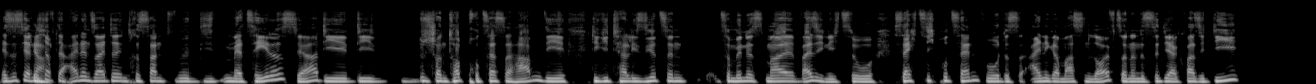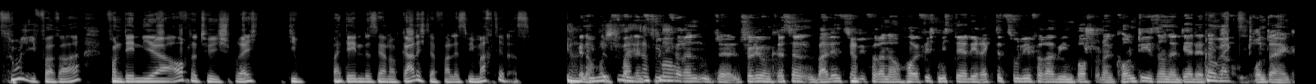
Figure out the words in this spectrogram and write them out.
es ist ja nicht ja. auf der einen Seite interessant, die Mercedes, ja, die, die schon Top-Prozesse haben, die digitalisiert sind, zumindest mal, weiß ich nicht, zu 60 Prozent, wo das einigermaßen läuft, sondern es sind ja quasi die Zulieferer, von denen ihr auch natürlich sprecht, die, bei denen das ja noch gar nicht der Fall ist. Wie macht ihr das? Ja, genau, und bei den Zulieferern, äh, Entschuldigung, Christian, bei den Zulieferern auch häufig nicht der direkte Zulieferer wie ein Bosch oder ein Conti, sondern der, der da drunter hängt.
